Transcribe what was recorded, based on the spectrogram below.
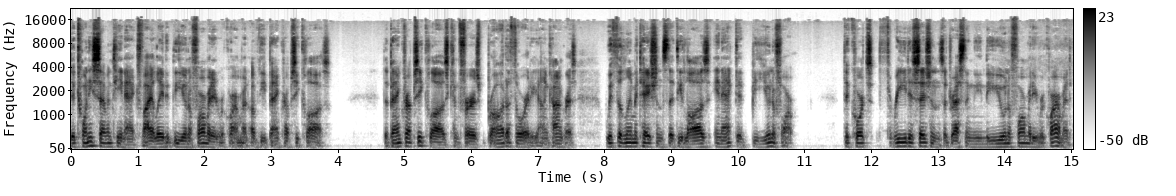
The 2017 Act violated the uniformity requirement of the Bankruptcy Clause. The Bankruptcy Clause confers broad authority on Congress with the limitations that the laws enacted be uniform. The Court's three decisions addressing the, the uniformity requirement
